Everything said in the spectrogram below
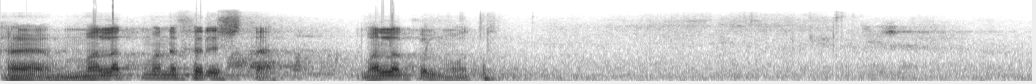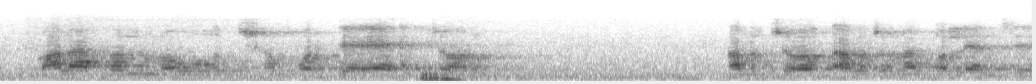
হ্যাঁ মালাক মানে ফেরিস্তা মালাকুল মত। মালাকুল মৌত। সম্পর্কে একজন আলোচক আলোচনা করলেন যে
